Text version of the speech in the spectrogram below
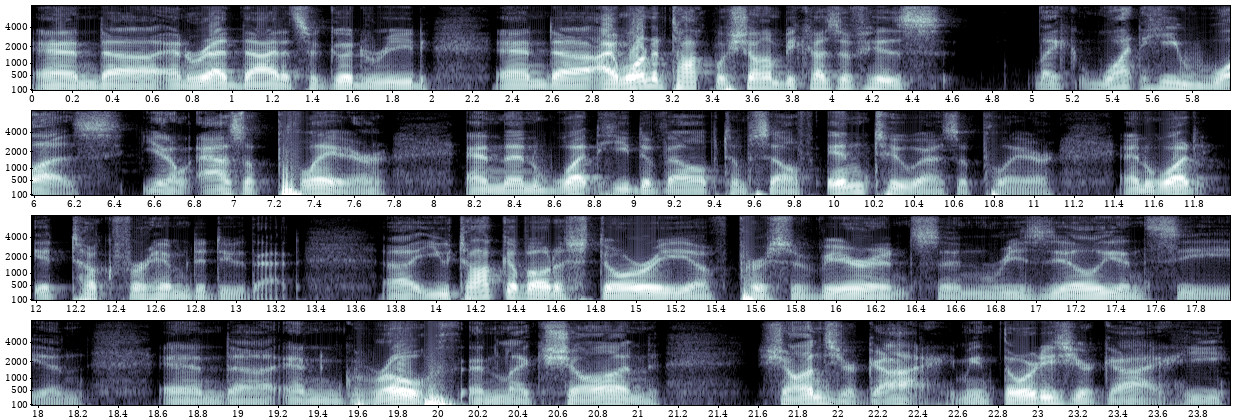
and uh, and read that. It's a good read, and uh, I want to talk with Shawn because of his like what he was, you know, as a player, and then what he developed himself into as a player, and what it took for him to do that. Uh, you talk about a story of perseverance and resiliency and and uh, and growth, and like Shawn Shawn's your guy. I mean, Thordy's your guy. He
